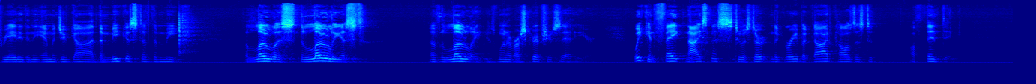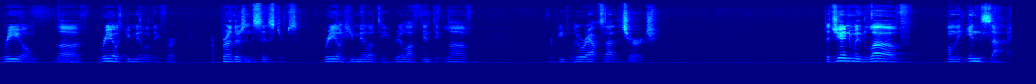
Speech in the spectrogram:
created in the image of God, the meekest of the meek, the lowest, the lowliest of the lowly, as one of our scriptures said here. We can fake niceness to a certain degree, but God calls us to authentic, real love, real humility for our brothers and sisters, real humility, real authentic love for people who are outside the church. The genuine love on the inside,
